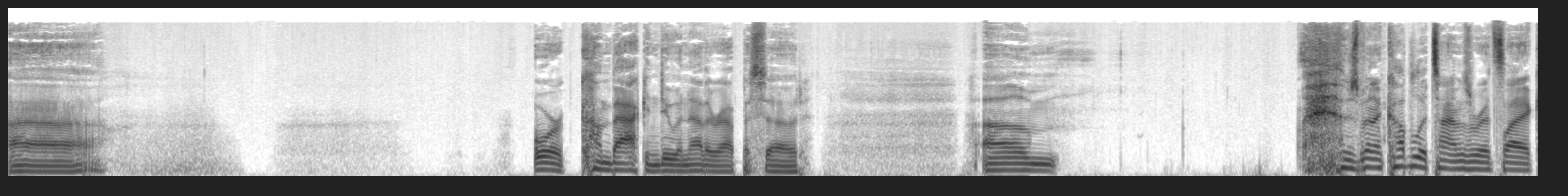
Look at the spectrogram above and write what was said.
uh, or come back and do another episode. Um, there's been a couple of times where it's like,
